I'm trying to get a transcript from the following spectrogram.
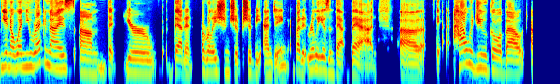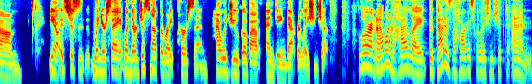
you know when you recognize um, that you're that a, a, relationship should be ending but it really isn't that bad uh, how would you go about um, you know it's just when you're saying when they're just not the right person how would you go about ending that relationship? Laura and i want to highlight that that is the hardest relationship to end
